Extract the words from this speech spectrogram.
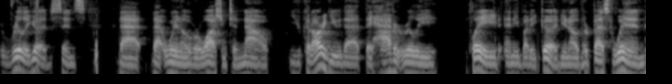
really good since that that win over Washington. Now, you could argue that they haven't really played anybody good. You know, their best win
